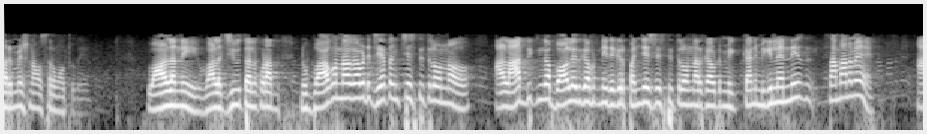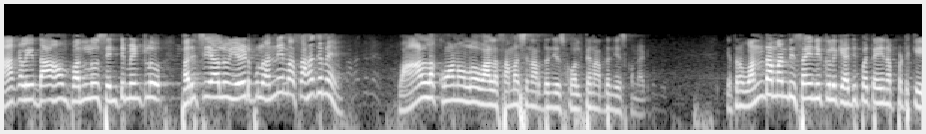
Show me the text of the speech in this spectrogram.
పర్మిషన్ అవసరం అవుతుంది వాళ్ళని వాళ్ళ జీవితాలను కూడా నువ్వు బాగున్నావు కాబట్టి జీతం ఇచ్చే స్థితిలో ఉన్నావు. వాళ్ళు ఆర్థికంగా బాగోలేదు కాబట్టి నీ దగ్గర పనిచేసే స్థితిలో ఉన్నారు కాబట్టి మీకు కానీ మిగిలినన్నీ సమానమే. ఆకలి దాహం పనులు సెంటిమెంట్లు పరిచయాలు ఏడుపులు అన్నీ మా సహజమే. వాళ్ళ కోణంలో వాళ్ళ సమస్యను అర్థం చేసుకోవాలి తను అర్థం చేసుకున్నాడు. ఇతను వంద మంది సైనికులకి అధిపతి అయినప్పటికీ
